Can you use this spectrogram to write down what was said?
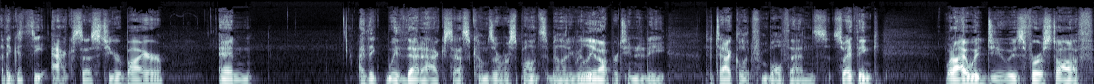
I think it's the access to your buyer. And I think with that access comes a responsibility, really an opportunity to tackle it from both ends. So I think what I would do is first off,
